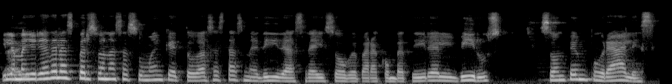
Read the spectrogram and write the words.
Y la mayoría de las personas asumen que todas estas medidas, Rey Sobe, para combatir el virus son temporales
